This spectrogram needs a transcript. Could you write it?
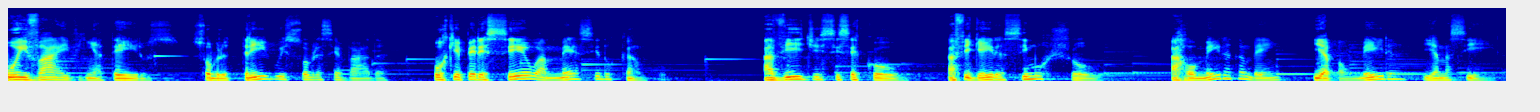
uivai, vinhateiros, sobre o trigo e sobre a cevada, porque pereceu a messe do campo. A vide se secou, a figueira se murchou, a romeira também, e a palmeira e a macieira.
